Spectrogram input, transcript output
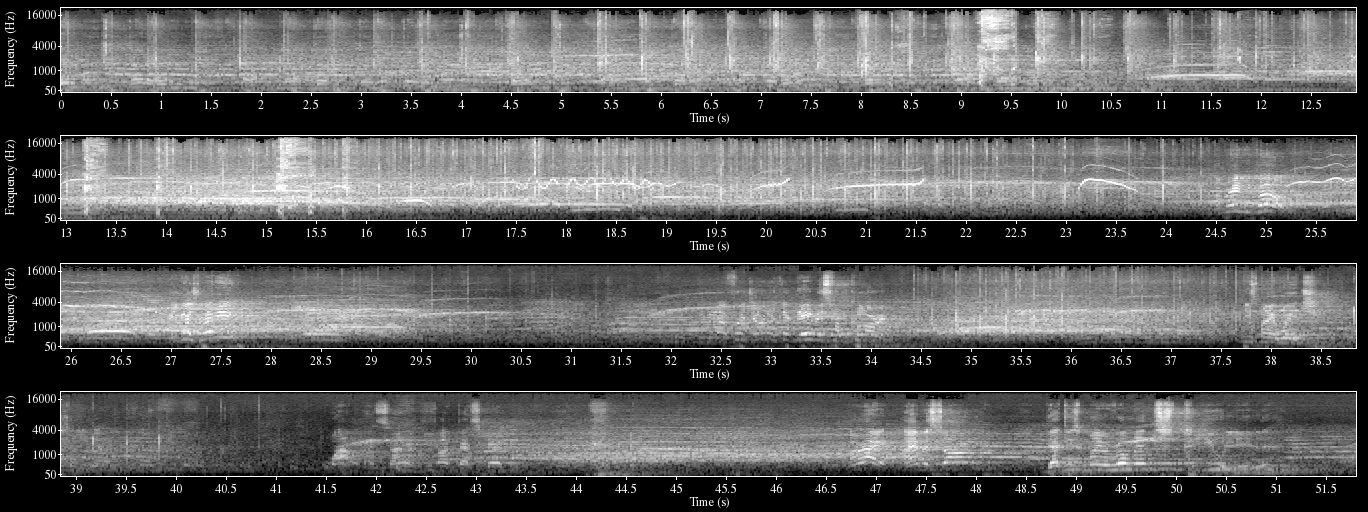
ready to go. Are you guys ready? Jonathan Davis from Korn. He's my witch. Wow, that's silent. Fuck, that scared me. All right, I have a song that is my romance to you, Lil.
